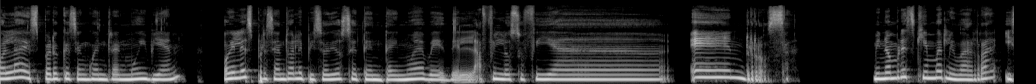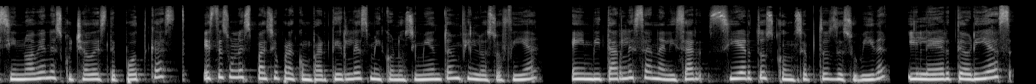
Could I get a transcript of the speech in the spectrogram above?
Hola, espero que se encuentren muy bien. Hoy les presento el episodio 79 de La Filosofía en Rosa. Mi nombre es Kimberly Barra y si no habían escuchado este podcast, este es un espacio para compartirles mi conocimiento en filosofía e invitarles a analizar ciertos conceptos de su vida y leer teorías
